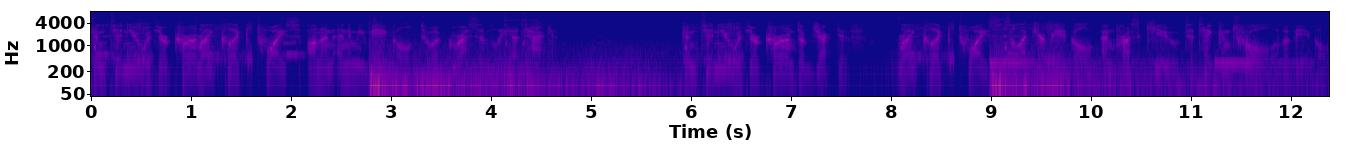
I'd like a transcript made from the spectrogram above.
Continue with your current... Right-click twice on an enemy vehicle to aggressively attack it. Continue with your current objective. Right-click twice, select your vehicle, and press Q to take control of a vehicle.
